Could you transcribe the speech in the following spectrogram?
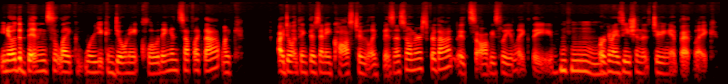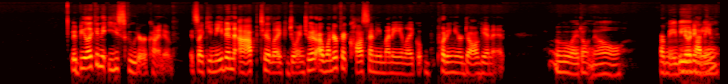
you know the bins like where you can donate clothing and stuff like that like i don't think there's any cost to like business owners for that it's obviously like the Mhm. organization that's doing it but like it'd be like an e-scooter kind of it's like you need an app to like join to it i wonder if it costs any money like putting your dog in it Oh, I don't know. Or maybe you know what I mean?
